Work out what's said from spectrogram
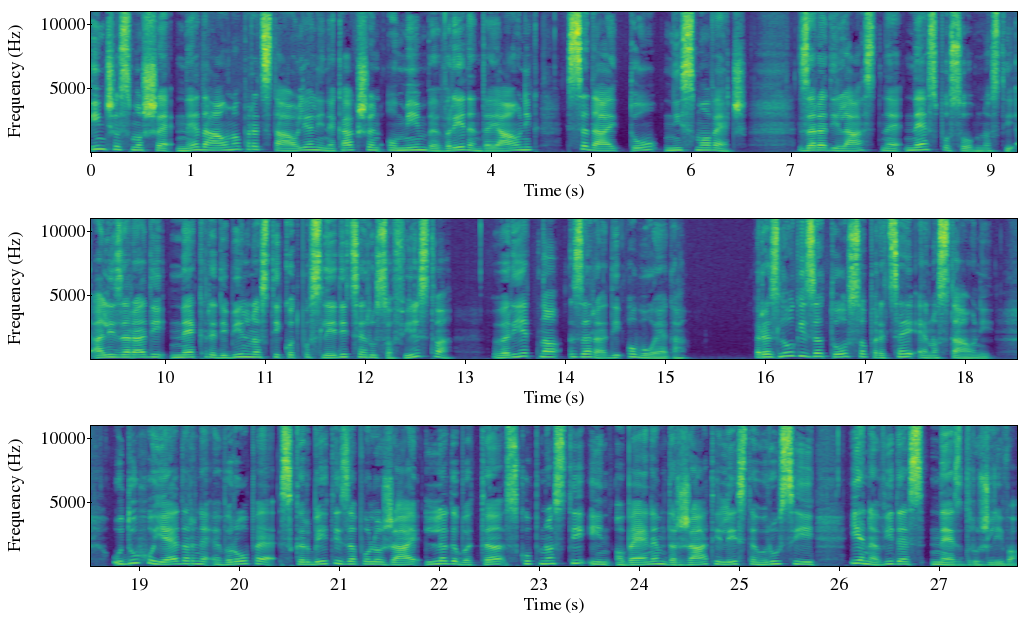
in če smo še nedavno predstavljali nekakšen omembe vreden dejavnik, sedaj to nismo več. Zaradi lastne nesposobnosti ali zaradi nekredibilnosti kot posledice rusofilstva? Verjetno zaradi obojega. Razlogi za to so precej enostavni. V duhu jedrne Evrope skrbeti za položaj LGBT skupnosti in obenem držati leste v Rusiji je na vides nezdružljivo.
